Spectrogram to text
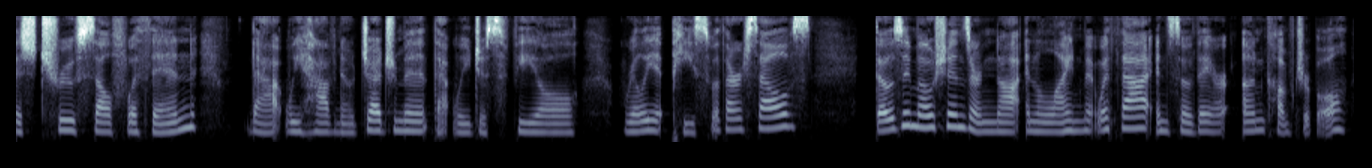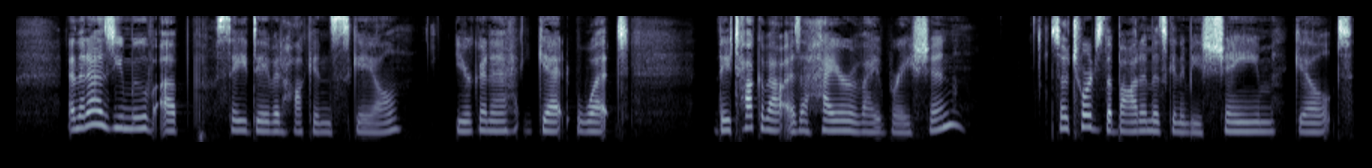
this true self within that we have no judgment, that we just feel really at peace with ourselves those emotions are not in alignment with that. And so they are uncomfortable. And then as you move up, say, David Hawkins scale, you're going to get what they talk about as a higher vibration. So towards the bottom is going to be shame, guilt,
